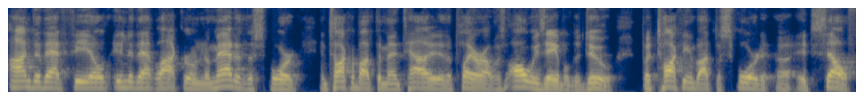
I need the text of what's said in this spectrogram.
onto that field, into that locker room, no matter the sport, and talk about the mentality of the player, I was always able to do. But talking about the sport uh, itself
